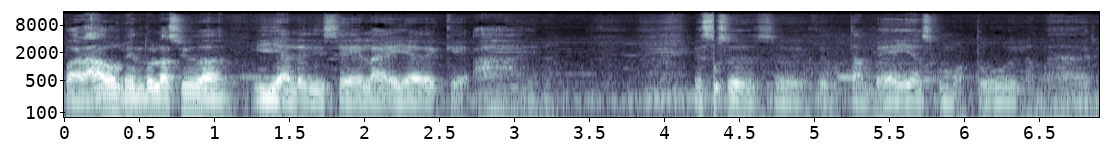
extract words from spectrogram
parados viendo la ciudad, y ya le dice él a ella de que, esas tan bellas como tú y la madre.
